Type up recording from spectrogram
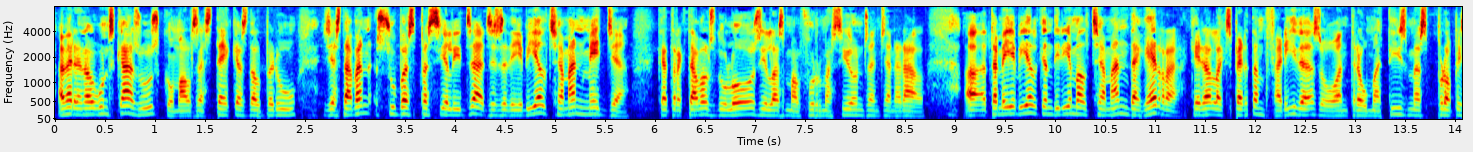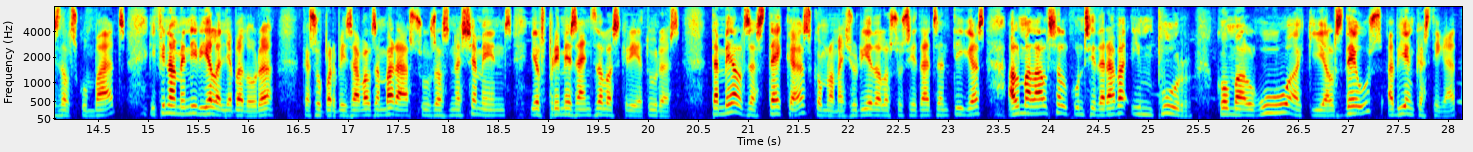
A veure, en alguns casos, com els asteques del Perú, ja estaven subespecialitzats, és a dir, hi havia el xaman metge, que tractava els dolors i les malformacions en general. Uh, també hi havia el que en diríem el xaman de guerra, que era l'expert en ferides o en traumatismes propis dels combats, i finalment hi havia la llevadora, que supervisava els embarassos, els naixements i els primers anys de les criatures. També als asteques, com la majoria de les societats antigues, el malalt se'l considerava impur, com algú a qui els déus havien castigat.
